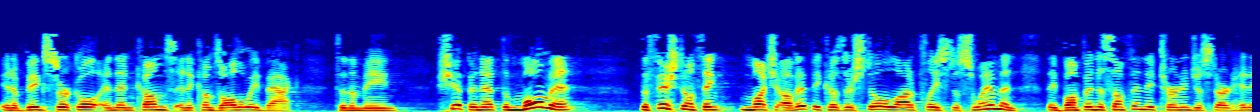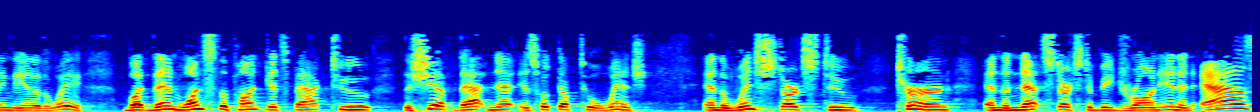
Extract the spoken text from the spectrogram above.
in a big circle and then comes and it comes all the way back to the main ship. And at the moment, the fish don't think much of it because there's still a lot of place to swim and they bump into something, they turn and just start hitting the end of the way. But then once the punt gets back to the ship, that net is hooked up to a winch and the winch starts to turn and the net starts to be drawn in. And as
